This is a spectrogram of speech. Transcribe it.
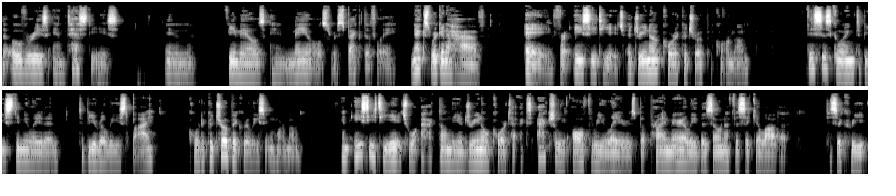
the ovaries and testes in females and males, respectively. Next, we're going to have A for ACTH, adrenocorticotropic hormone. This is going to be stimulated to be released by corticotropic releasing hormone. And ACTH will act on the adrenal cortex, actually all three layers, but primarily the zona fasciculata, to secrete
